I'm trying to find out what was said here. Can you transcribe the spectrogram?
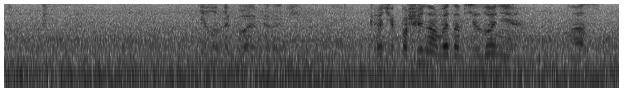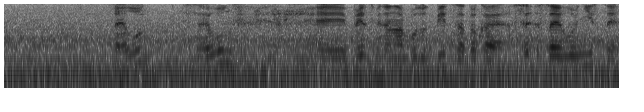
да. Дело такое, короче. Короче, по шинам в этом сезоне у нас Сайлун? Сайлун и в принципе, наверное, будут биться только с- сейлунисты.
